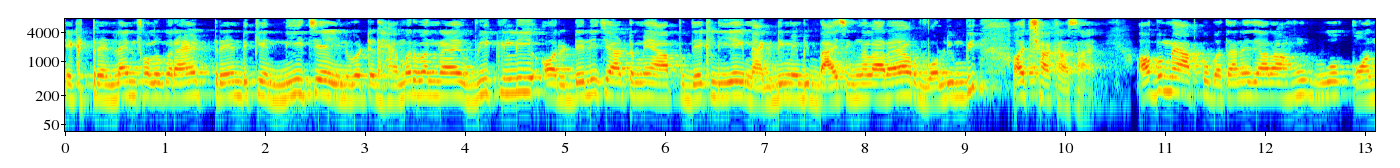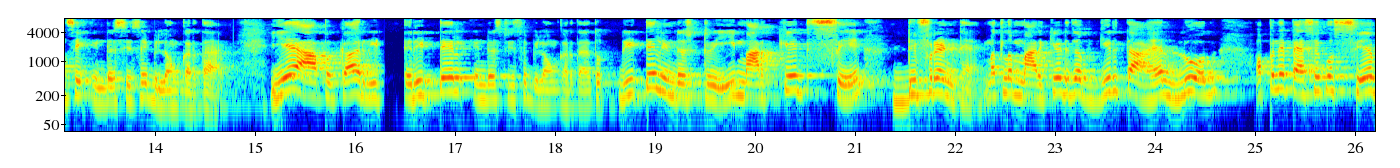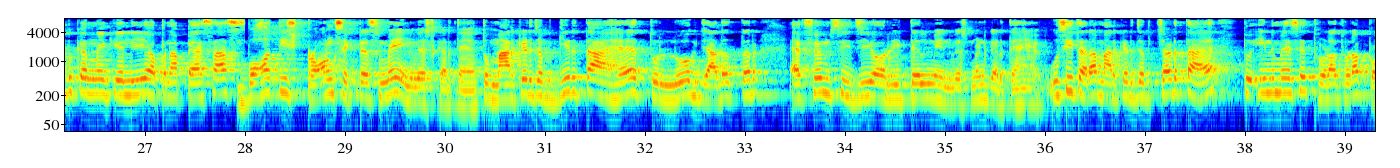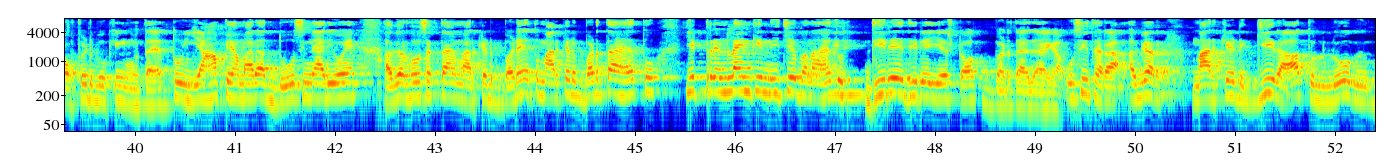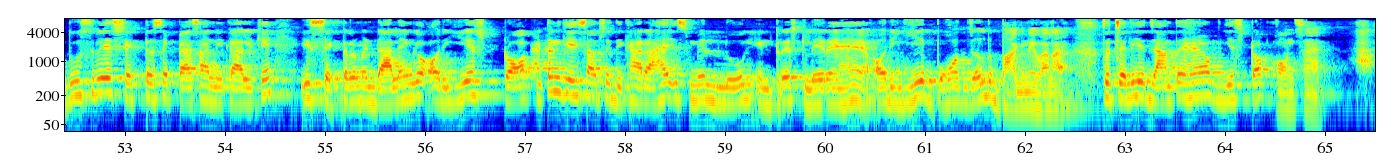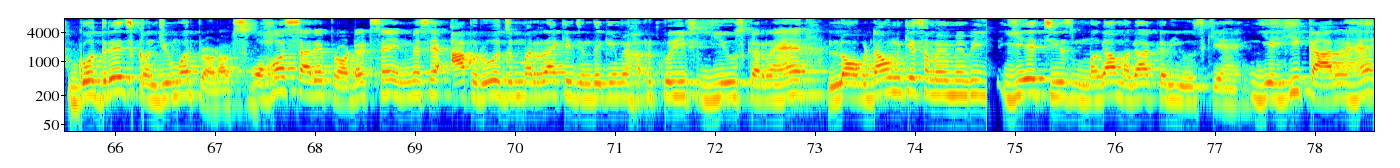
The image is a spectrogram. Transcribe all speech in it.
एक ट्रेंड लाइन फॉलो करा है। ट्रेंड के नीचे इन्वर्टेड हैमर बन रहा है। वीकली और डेली चार्ट में आप देख लिए मैगडी में भी बाय सिग्नल आ रहा है और वॉल्यूम भी अच्छा खासा है। अब मैं आपको बताने जा रहा हूँ, वो कौन से इंडस्ट्री से बिलोंग करता है। ये आपका रिटेल इंडस्ट्री से बिलोंग करता है। तो रिटेल इंडस्ट्री मार्केट से डिफरेंट है। मतलब मार्केट जब गिरता है, लोग अपने पैसे को सेव करने के लिए अपना पैसा बहुत ही स्ट्रॉन्ग सेक्टर्स में इन्वेस्ट करते हैं। तो मार्केट जब गिरता है तो लोग ज़्यादातर एफएमसीजी और रिटेल में इन्वेस्टमेंट करते हैं। उसी तरह मार्केट जब चढ़ता है तो इनमें से थोड़ा थोड़ा प्रॉफिट बुकिंग होता है। तो यहाँ पे हमारा दो सिनेरियो है। अगर हो सकता है मार्केट बढ़े तो मार्केट बढ़ता है तो ये ट्रेंड लाइन के नीचे बना है तो धीरे धीरे ये स्टॉक बढ़ता जाएगा। उसी तरह अगर मार्केट गिरा तो लोग दूसरे सेक्टर से पैसा निकाल के इस सेक्टर में डालेंगे और ये स्टॉक रिटर्न के हिसाब से दिखा रहा है, इसमें लोग इंटरेस्ट ले रहे हैं और ये बहुत जल्द भागने वाला है। तो चलिए जानते हैं अब ये स्टॉक कौन सा है। गोदरेज कंज्यूमर प्रोडक्ट्स बहुत सारे प्रोडक्ट्स हैं, इनमें से आप रोज़मर्रा की ज़िंदगी में हर कोई यूज़ कर रहे हैं। लॉकडाउन के समय में भी ये चीज़ मगा मगा कर यूज़ किए हैं। यही कारण है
